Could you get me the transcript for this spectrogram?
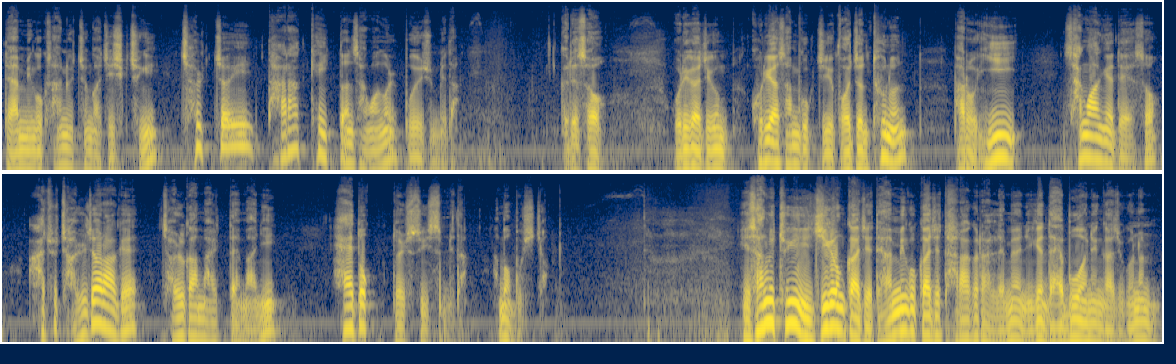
대한민국 상류층과 지식층이 철저히 타락해 있던 상황을 보여줍니다. 그래서 우리가 지금 코리아 삼국지 버전 2는 바로 이 상황에 대해서 아주 절절하게 절감할 때만이 해독될 수 있습니다. 한번 보시죠. 이 상류층이 이 지경까지 대한민국까지 타락을 하려면 이게 내부 원인 가지고는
